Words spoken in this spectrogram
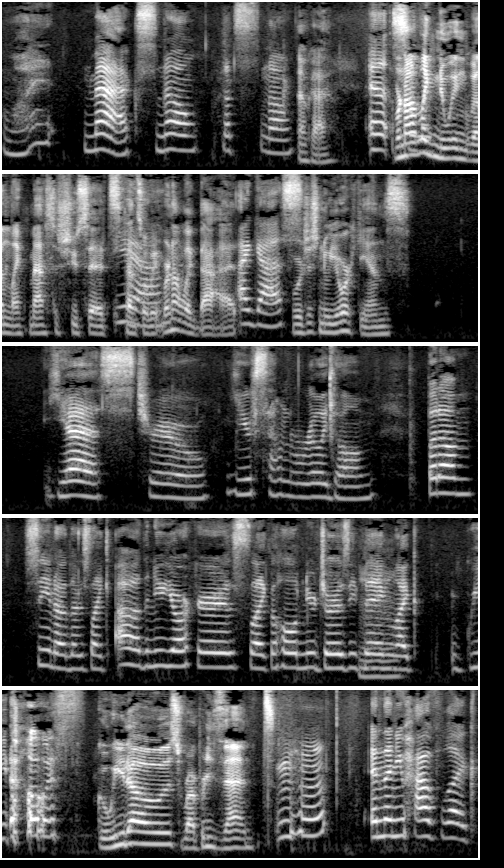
What? Max? No, that's no. Okay. Uh, We're so, not like New England, like Massachusetts, Yeah. Pennsylvania. We're not like that. I guess. We're just New Yorkians. Yes, true. You sound really dumb. But um so you know, there's like oh the New Yorkers, like the whole New Jersey thing, Mhm. like Guidos. Guidos represent. Mhm. And then you have like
